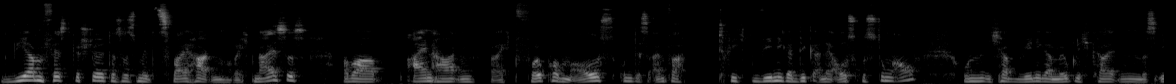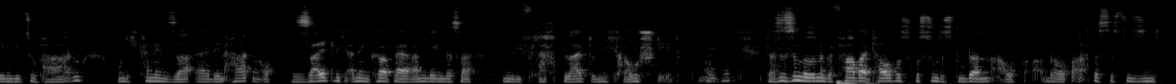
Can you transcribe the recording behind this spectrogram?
Wir haben festgestellt, dass es mit zwei Haken recht nice ist, aber ein Haken reicht vollkommen aus und ist einfach trägt weniger dick an der Ausrüstung auf und ich habe weniger Möglichkeiten, das irgendwie zu verhaken und ich kann den, äh, den Haken auch seitlich an den Körper heranlegen, dass er irgendwie flach bleibt und nicht raussteht. Ne? Mhm. Das ist immer so eine Gefahr bei Tauchausrüstung, dass du dann auch darauf achtest, dass du sie nicht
